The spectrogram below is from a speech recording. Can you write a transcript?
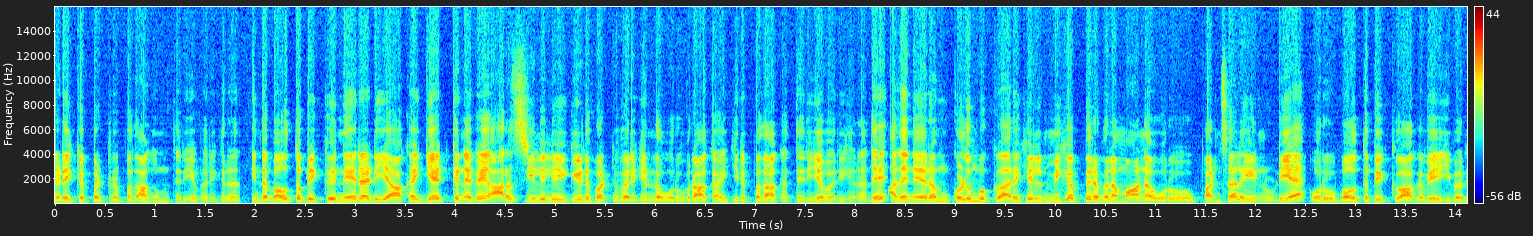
கிடைக்கப்பட்டிருப்பதாகவும் தெரிய வருகிறது. இந்த பௌத்த பிக்கு நேரடியாக ஏற்கனவே அரசியலில் ஈடுபட்டு வருகின்ற ஒருவராக இருப்பதாக தெரிய வருகிறது. அதே நேரம் கொழும்புக்கு அருகில் மிக பிரபலமான ஒரு பன்சலையினுடைய ஒரு பௌத்த பிக்குவாகவே இவர்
